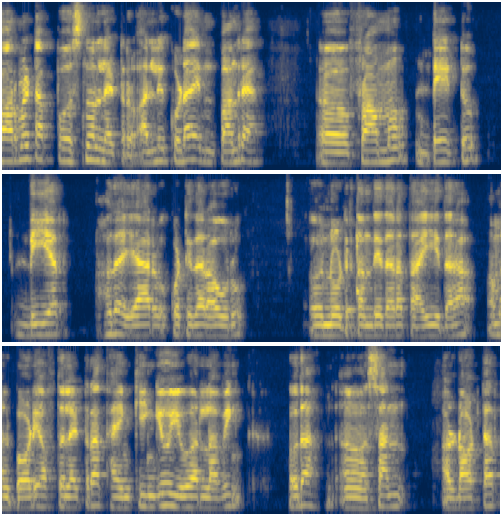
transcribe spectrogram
ಫಾರ್ಮೆಟ್ ಆಫ್ ಪರ್ಸನಲ್ ಲೆಟರ್ ಅಲ್ಲಿ ಕೂಡ ಏನಪ್ಪಾ ಅಂದ್ರೆ ಫ್ರಾಮ್ ಡೇಟ್ ಡಿಯರ್ ಹೌದಾ? ಯಾರು ಕೊಟ್ಟಿದಾರ ಅವರು ನೋಡ್ರಿ ತಂದೆ ಇದಾರ, ತಾಯಿ ಇದಾರ, ಆಮೇಲೆ body of the letter thanking you you are loving ಹೌದಾ? ಸನ್ ಡಾಟರ್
